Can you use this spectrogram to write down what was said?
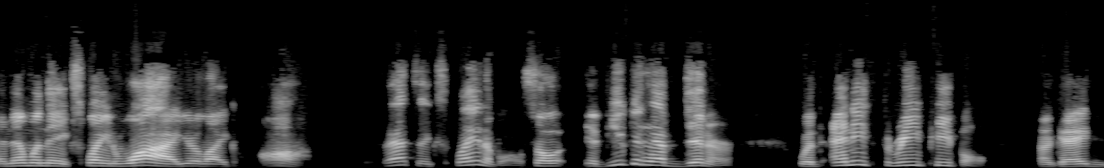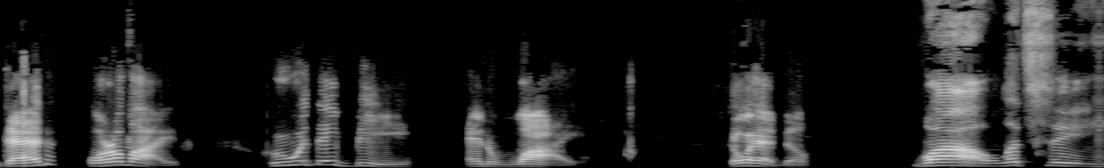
and then when they explain why, you're like, oh, that's explainable. So if you could have dinner with any three people, okay, dead or alive, who would they be and why? Go ahead, Bill. Wow, let's see.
